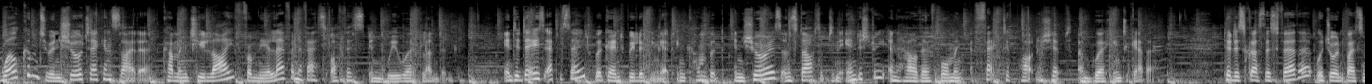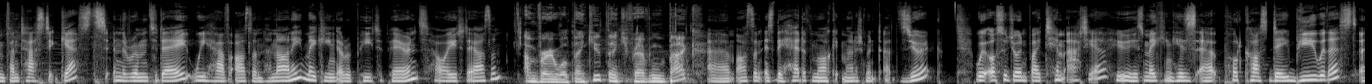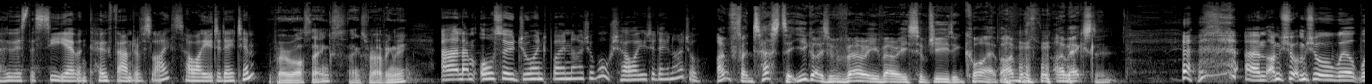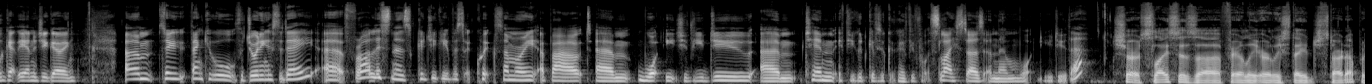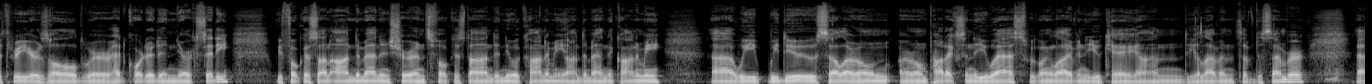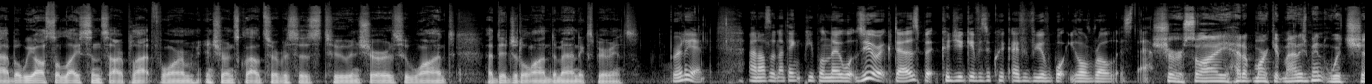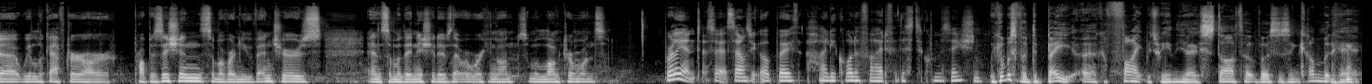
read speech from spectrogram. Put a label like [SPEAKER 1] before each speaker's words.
[SPEAKER 1] Welcome to InsurTech Insider, coming to you live from the 11FS office in WeWork London. In today's episode, we're going to be looking at incumbent insurers and startups in the industry and how they're forming effective partnerships and working together. To discuss this further, we're joined by some fantastic guests. In the room today, we have Arslan Hanani making a repeat appearance. How are you today, Arslan?
[SPEAKER 2] I'm very well, thank you. Thank you for having me back.
[SPEAKER 1] Um, Arslan is the head of market management at Zurich. We're also joined by Tim Attia, who is making his uh, podcast debut with us, uh, who is the CEO and co founder of Slice. How are you today, Tim?
[SPEAKER 3] Very well, thanks. Thanks for having me.
[SPEAKER 1] And I'm also joined by Nigel Walsh. How are you today, Nigel?
[SPEAKER 4] I'm fantastic. You guys are very, very subdued and quiet, but I'm, I'm excellent.
[SPEAKER 1] um, I'm sure. I'm sure we'll we'll get the energy going. Um, so thank you all for joining us today. Uh, for our listeners, could you give us a quick summary about um, what each of you do? Um, Tim, if you could give us a quick overview of what Slice does, and then what you do there.
[SPEAKER 3] Sure. Slice is a fairly early stage startup. We're three years old. We're headquartered in New York City. We focus on on-demand insurance, focused on the new economy, on-demand economy. Uh, we we do sell our own our own products in the U.S. We're going live in the U.K. on the 11th of December, uh, but we also license our platform, Insurance Cloud Services, to insurers who want a digital on-demand experience.
[SPEAKER 1] Brilliant. And also, I think people know what Zurich does, but could you give us a quick overview of what your role is there?
[SPEAKER 2] Sure. So I head up market management, which uh, we look after our propositions, some of our new ventures, and some of the initiatives that we're working on, some of the long-term ones.
[SPEAKER 1] Brilliant. So it sounds like you're both highly qualified for this conversation.
[SPEAKER 4] We can almost have a debate, like a fight between you know startup versus incumbent here.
